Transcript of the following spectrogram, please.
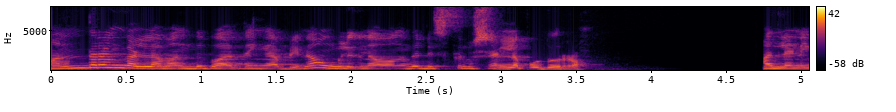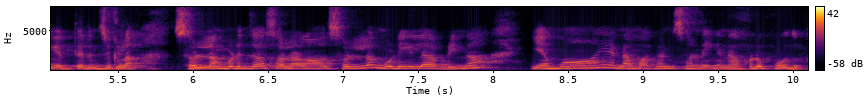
மந்திரங்களில் வந்து பார்த்தீங்க அப்படின்னா உங்களுக்கு நான் வந்து டிஸ்கிரிப்ஷனில் போட்டு விட்றோம். அதில் நீங்கள் தெரிஞ்சுக்கலாம். சொல்ல முடிஞ்சால் சொல்லலாம். சொல்ல முடியல அப்படின்னா யமாய நமகன் சொன்னீங்கன்னா கூட போதும்.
